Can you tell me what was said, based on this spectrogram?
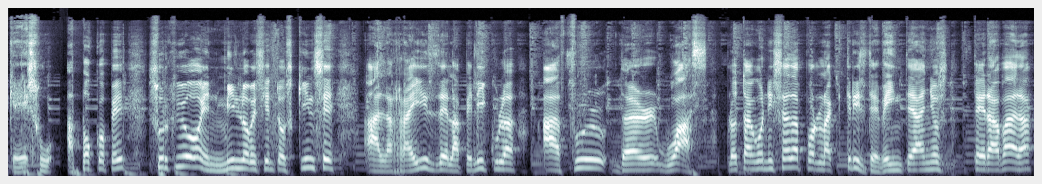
que es su apócope, surgió en 1915 a la raíz de la película A Fool There Was, protagonizada por la actriz de 20 años Tera Vara,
